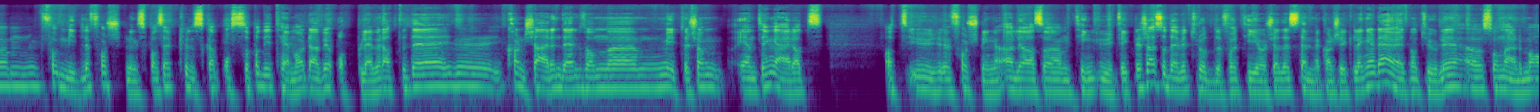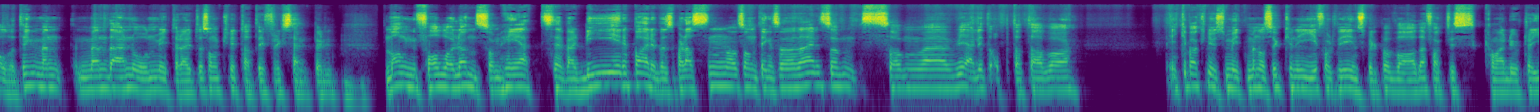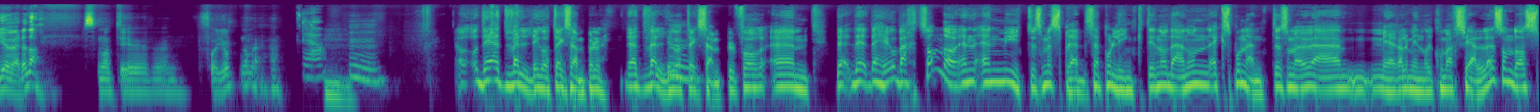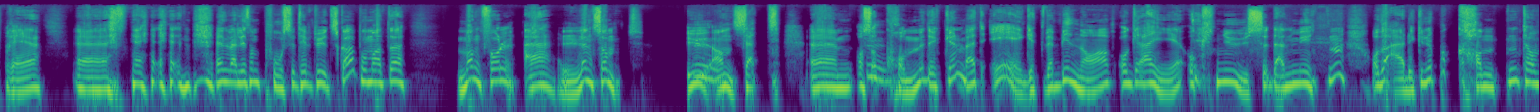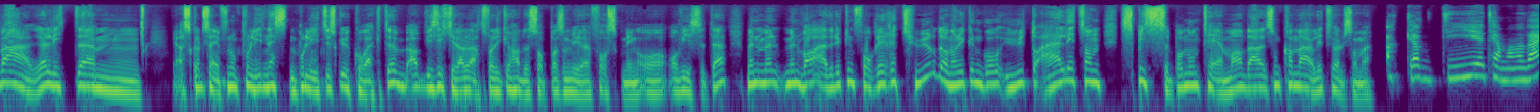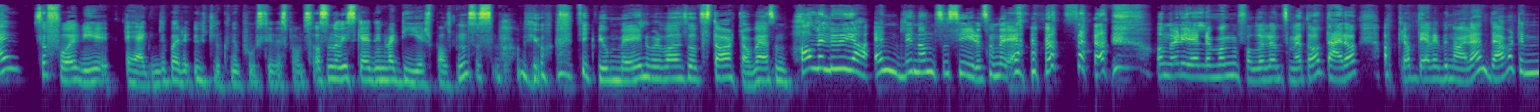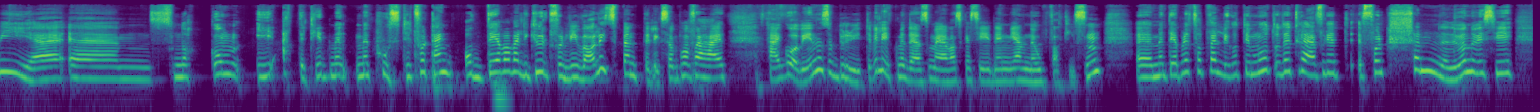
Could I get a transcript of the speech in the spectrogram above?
formidle forskningsbasert kunnskap også på de temaer der vi opplever at det uh, kanskje er en del sånn uh, myter som Én ting er at, at forskning, altså, ting utvikler seg, så det vi trodde for ti år siden, det stemmer kanskje ikke lenger. Det er helt naturlig, og sånn er det med alle ting. Men, men det er noen myter der ute sånn knytta til f.eks. mangfold og lønnsomhet, verdier på arbeidsplassen og sånne ting som der, som, som uh, vi er litt opptatt av å ikke bare knuse myten, men også kunne gi folk litt innspill på hva det faktisk kan være lurt å gjøre. da, Sånn at de eh, får gjort noe med det. Ja. Mm. Og Det er et veldig godt eksempel. Det er et veldig mm. godt eksempel, for um, det, det, det, har jo vært sånn da, en, en, myte som har spredd seg på LinkedIn, og det er noen eksponenter som òg er mer eller mindre kommersielle, som da sprer uh, en, en, veldig sånn positivt budskap om at uh, mangfold er lønnsomt. Mm. Uansett. Um, og så mm. kommer Dykken med et eget webinar og greier å knuse den myten, og da er dere på kanten til å være litt um, ja, skal du si for noe poli nesten politisk ukorrekte, hvis ikke det hadde vært for at dere hadde såpass mye forskning å, å vise til. Men, men, men, hva er det dere får i retur, da, når dere går ut og er litt sånn spisse på noen temaer der, som kan være litt følsomme? Akkurat de temaene der så får vi egentlig bare utelukkende positiv respons. Altså når vi skrev inn verdierspalten, så vi jo, fikk vi jo mail hvor det var sånn, starta med sånn 'Halleluja! Endelig noen som sier det som det er!' og når det gjelder mangfold og lønnsomhet òg, der òg, akkurat det webinaret, det har vært mye eh, snakk om i ettertid, men med positivt fortegn. Og det var veldig kult, for vi var litt spente, liksom, på, for her, her, går vi inn, og så bryter vi litt med det som er hva skal jeg si, den jevne oppfattelsen. Eh, men det ble tatt veldig godt imot, og det tror jeg fordi folk skjønner det jo når vi sier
